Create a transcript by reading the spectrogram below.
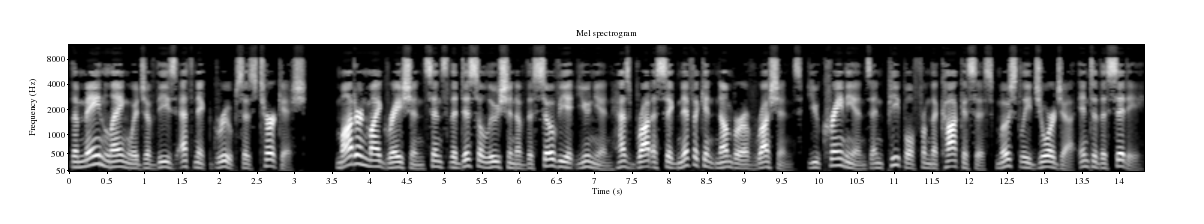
The main language of these ethnic groups is Turkish. Modern migration since the dissolution of the Soviet Union has brought a significant number of Russians, Ukrainians and people from the Caucasus mostly Georgia into the city.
